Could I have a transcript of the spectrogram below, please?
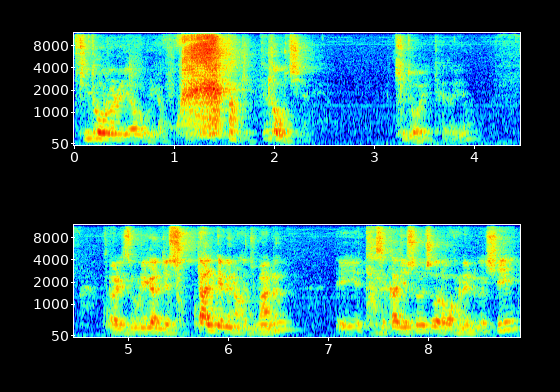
기도를요 우리가 확 뜯어고쳐야 돼요. 기도의 태도요. 자, 그래서 우리가 이제 숙달 되면 하지만은 이 다섯 가지 순서로 하는 것이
